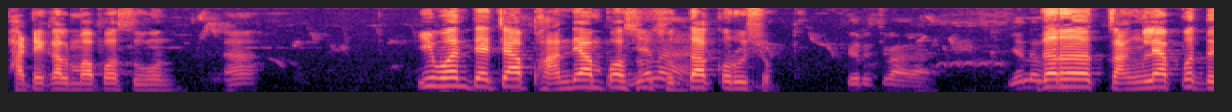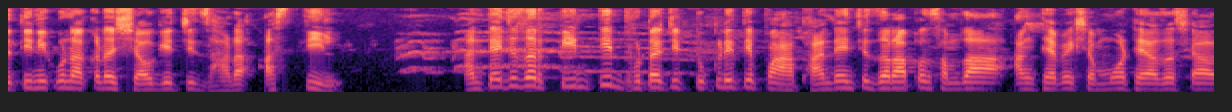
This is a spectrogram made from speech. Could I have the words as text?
फाटेकलमापासून इवन त्याच्या फांद्यांपासून. सुद्धा करू शकतो. जर चांगल्या पद्धतीने कुणाकडे शेवग्याची झाडं असतील आणि त्याचे जर तीन तीन फुटाची तुकडे ते फा फांद्यांचे जर आपण समजा अंगठ्यापेक्षा मोठ्या जशा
